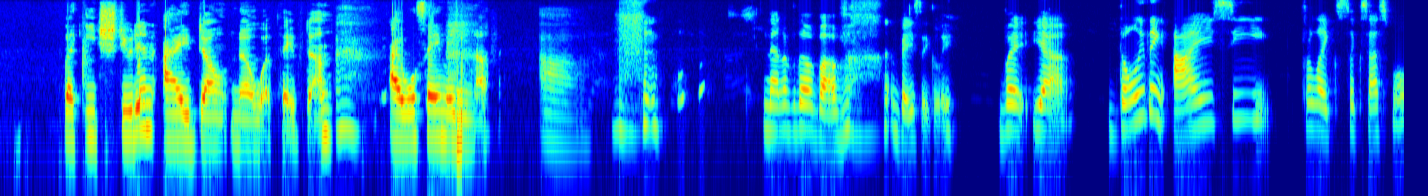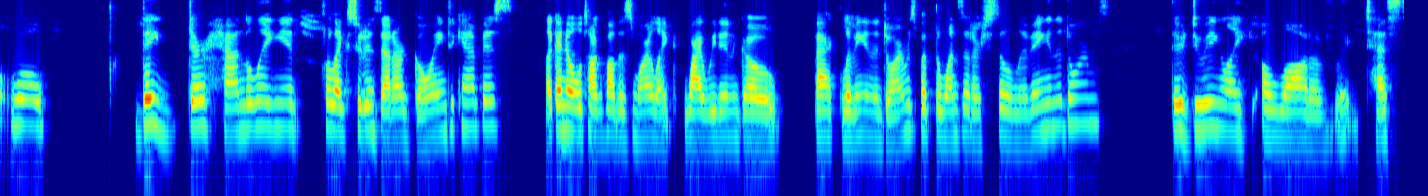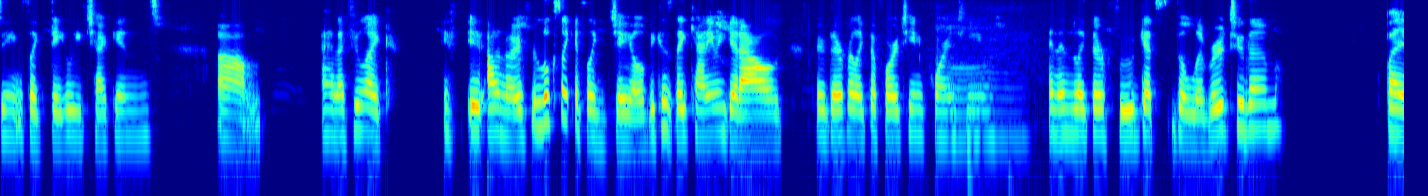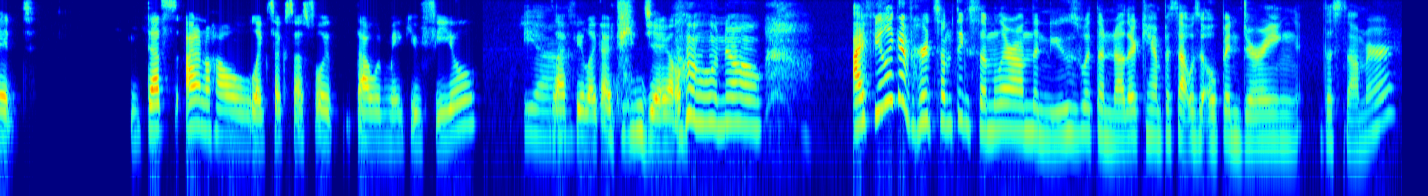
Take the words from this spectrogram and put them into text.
like each student, I don't know what they've done. I will say maybe nothing. Ah. None of the above, basically. But yeah, the only thing I see for like successful, well, they they're handling it for like students that are going to campus. Like I know we'll talk about this more, like why we didn't go back living in the dorms, but the ones that are still living in the dorms, they're doing like a lot of like testings, like daily check-ins, um, and I feel like if it, I don't know, if it looks like it's like jail because they can't even get out. They're there for like the 14 quarantine Oh. and then like their food gets delivered to them. But that's I don't know how like successful that would make you feel. Yeah. I feel like I'd be in jail. Oh no. I feel like I've heard something similar on the news with another campus that was open during the summer.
